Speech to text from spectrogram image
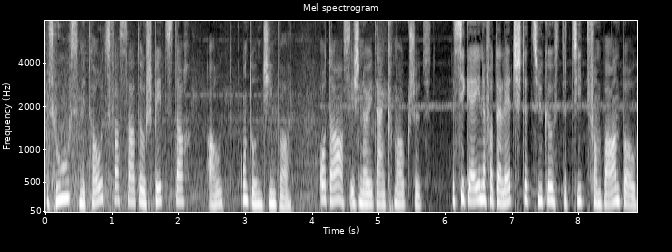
Ein Haus mit Holzfassade und Spitzdach, alt und unscheinbar. Auch das ist neu denkmalgeschützt. Es ist einer der letzten Züge aus der Zeit des Bahnbau,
